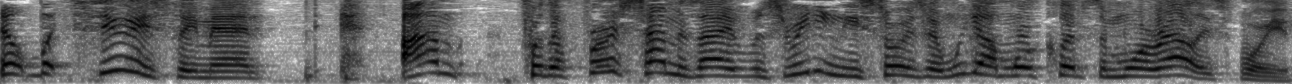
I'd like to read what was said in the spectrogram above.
No, but seriously, man, I'm for the first time as I was reading these stories, and we got more clips and more rallies for you,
